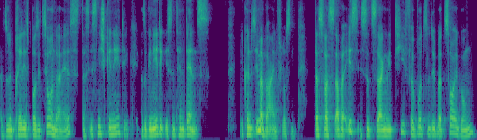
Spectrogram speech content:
also eine Prädisposition da ist, das ist nicht Genetik. Also Genetik ist eine Tendenz. Ihr könnt es immer beeinflussen. Das, was es aber ist, ist sozusagen die tief verwurzelte Überzeugung,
